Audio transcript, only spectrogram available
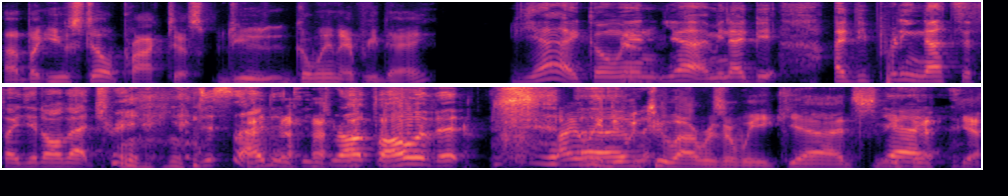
uh, but you still practice do you go in every day yeah, I go yeah. in. Yeah, I mean, I'd be, I'd be pretty nuts if I did all that training and decided to drop all of it. I only um, do it two hours a week. Yeah, it's yeah, yeah.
